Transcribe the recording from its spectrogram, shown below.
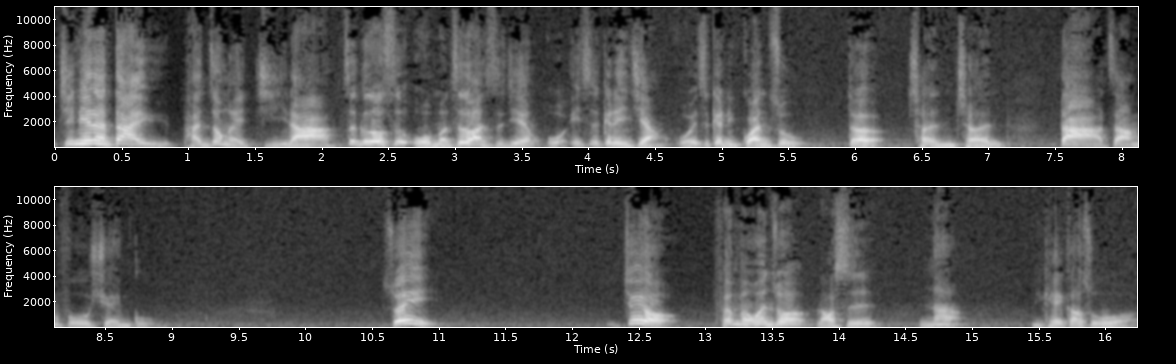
今天的待遇盘中也急拉，这个都是我们这段时间我一直跟你讲，我一直跟你关注的晨晨大丈夫选股。所以就有粉粉问说，老师，那你可以告诉我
